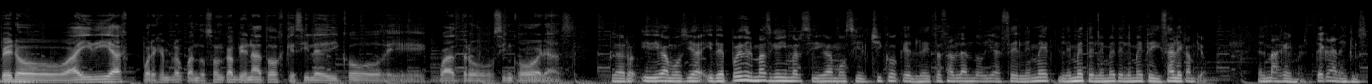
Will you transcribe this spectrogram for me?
Pero hay días, por ejemplo, cuando son campeonatos, que sí le dedico de cuatro o cinco horas. Claro, y digamos ya, y después del más gamers, digamos, si el chico que le estás hablando ya se le mete, le mete, le mete, le mete y sale campeón. El más gamers, te gana incluso.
